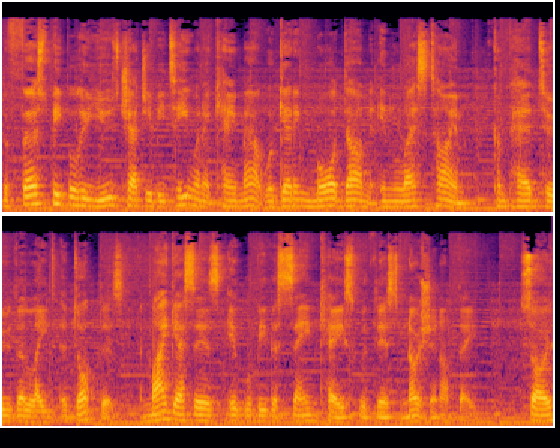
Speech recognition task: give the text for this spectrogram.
The first people who used ChatGPT when it came out were getting more done in less time compared to the late adopters. And my guess is it will be the same case with this Notion update. So,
